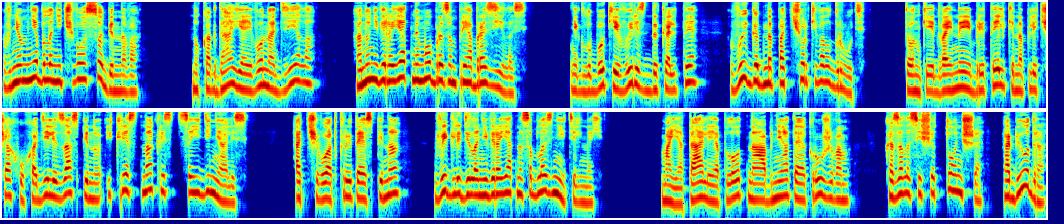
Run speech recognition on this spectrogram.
в нем не было ничего особенного, но когда я его надела, оно невероятным образом преобразилось. Неглубокий вырез декольте выгодно подчеркивал грудь. Тонкие двойные бретельки на плечах уходили за спину и крест-накрест соединялись, отчего открытая спина выглядела невероятно соблазнительной. Моя талия, плотно обнятая кружевом, казалась еще тоньше, а бедра,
